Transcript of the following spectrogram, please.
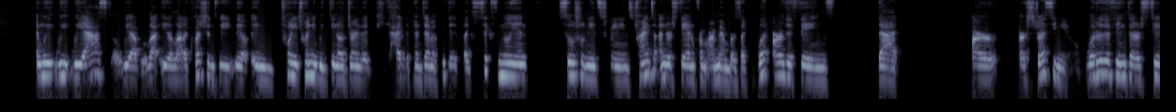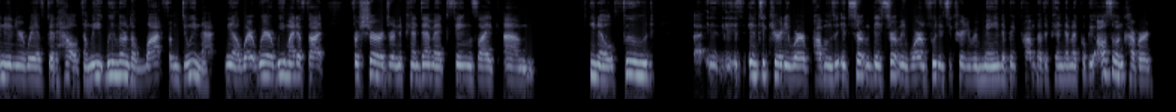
and we we we ask we have a lot, you know, a lot of questions. We you know in 2020 we you know during the height of the pandemic we did like six million social needs screenings, trying to understand from our members like what are the things that are are stressing you? What are the things that are standing in your way of good health? And we we learned a lot from doing that you know where where we might have thought for sure during the pandemic things like um you know food uh, insecurity were problems. It certainly they certainly were and food insecurity remained a big problem throughout the pandemic but we also uncovered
